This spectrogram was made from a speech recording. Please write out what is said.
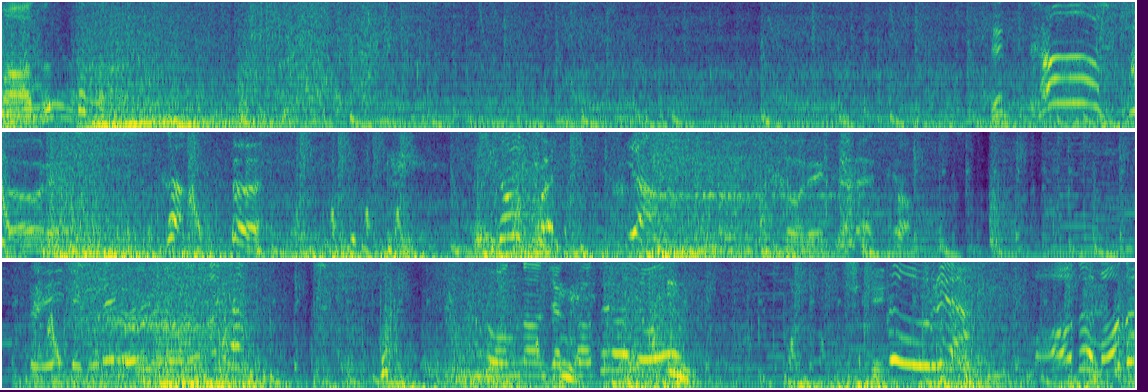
まずったかふっかーっやこれからかついてくれるそんなんじゃ勝てないよちそりゃまだまだ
